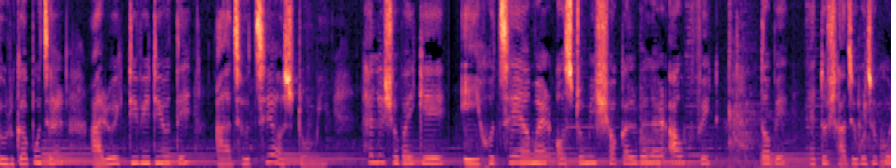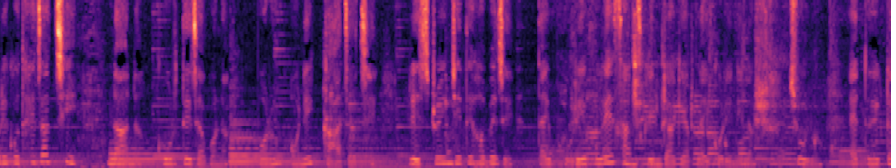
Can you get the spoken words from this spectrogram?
দুর্গাপূজার আরও একটি ভিডিওতে আজ হচ্ছে অষ্টমী। হ্যালো সবাইকে, এই হচ্ছে আমার অষ্টমীর সকালবেলার আউটফিট তবে এত সাজুগুজু করে কোথায় যাচ্ছি? না না, ঘুরতে যাব না, বরং অনেক কাজ আছে। রেস্টুরেন্ট যেতে হবে যে, তাই ভোরে ভোরে সানস্ক্রিনটা আগে অ্যাপ্লাই করে নিলাম। চলুন, এত একটা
